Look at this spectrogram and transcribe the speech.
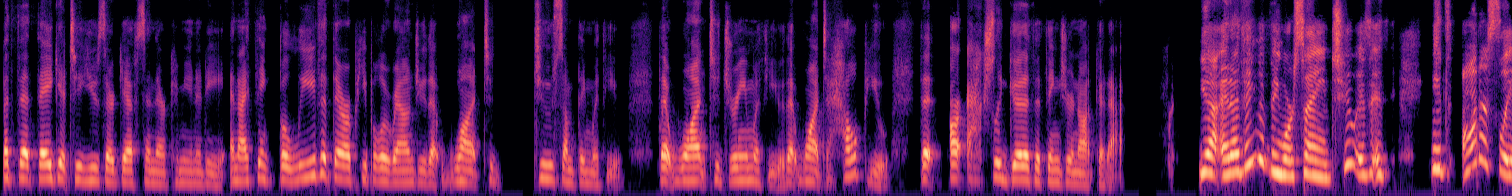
but that they get to use their gifts in their community and i think believe that there are people around you that want to do something with you that want to dream with you that want to help you that are actually good at the things you're not good at yeah and i think the thing we're saying too is it, it's honestly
